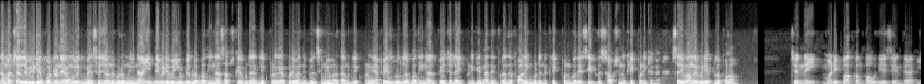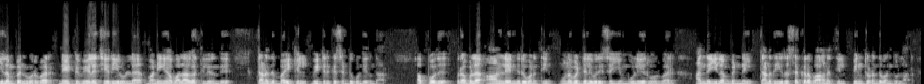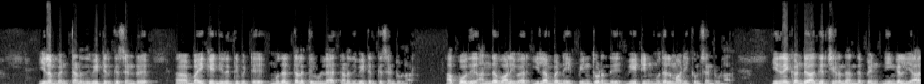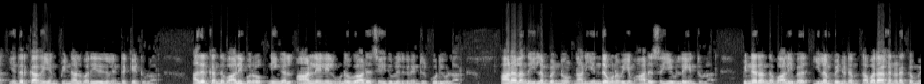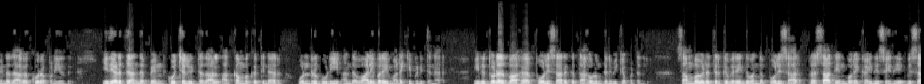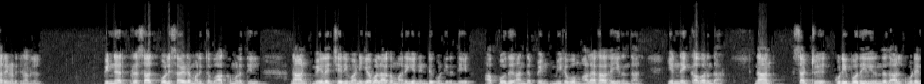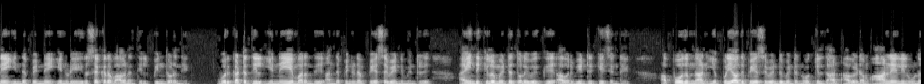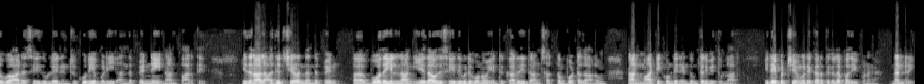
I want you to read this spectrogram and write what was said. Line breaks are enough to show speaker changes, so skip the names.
நம்ம channel video போட்டோன்னே உங்களுக்கு மெசேஜ் ஒன்று விரும்புனீங்கன்னா இந்த வீடியோ யூடியூப்ல பார்த்தீங்கன்னா சப்ஸ்கிரைப் பட்டன் கிளிக் பண்ணுங்க. கூட அந்த பெல் சிம்லையும் மறக்காம கிளிக் பண்ணுங்க. ஃபேஸ்புக்ல பார்த்தீங்கன்னா அது பேஜை லைக் பண்ணிக்கோங்க. அதுக்கப்புறம் அந்த ஃபாலோயிங் பட்டனை கிளிக் பண்ணும்போது சீஃபஸ்ட் ஆப்ஷனும் கிளிக் பண்ணிக்கோங்க. சரி வாங்க வீடியோக்குள்ள போலாம். சென்னை மடிப்பாக்கம் பகுதியை சேர்ந்த இளம்பெண் ஒருவர் நேற்று வேளச்சேரியில் உள்ள வணிக வளாகத்திலிருந்து தனது பைக்கில் வீட்டிற்கு சென்று கொண்டிருந்தார். அப்போது பிரபல ஆன்லைன் நிறுவனத்தின் உணவு டெலிவரி செய்யும் ஊழியர் ஒருவர் அந்த இளம்பெண்ணை தனது இருசக்கர வாகனத்தில் பின்தொடர்ந்து வந்துள்ளார். இளம்பெண் தனது வீட்டிற்கு சென்று பைக்கை நிறுத்திவிட்டு முதல் தளத்தில் உள்ள தனது வீட்டிற்கு சென்றுள்ளார். அப்போது அந்த வாலிபர் இளம்பெண்ணை பின்தொடர்ந்து வீட்டின் முதல் மாடிக்கும் சென்றுள்ளார். இதனை கண்டு அதிர்ச்சியடைந்த அந்த பெண் நீங்கள் யார்? எதற்காக என் பின்னால் வருகிறீர்கள்? என்று கேட்டுள்ளார். அதற்கு அந்த வாலிபரோ நீங்கள் ஆன்லைனில் உணவு ஆர்டர் செய்துள்ளீர்கள் என்று கூறியுள்ளார். ஆனால் அந்த இளம்பெண்ணோ நான் எந்த உணவையும் ஆர்டர் செய்யவில்லை என்றுள்ளார். பின்னர் அந்த வாலிபர் இளம்பெண்ணிடம் தவறாக நடக்க முயன்றதாக கூறப்படுகிறது. இதையடுத்து அந்த பெண் கூச்சலிட்டதால் அக்கம்பக்கத்தினர் ஒன்று கூடி அந்த வாலிபரை மடக்கி பிடித்தனர். இது தொடர்பாக போலீசாருக்கு தகவலும் தெரிவிக்கப்பட்டது. சம்பவ இடத்திற்கு விரைந்து வந்த போலீசார் பிரசாத் என்பவரை கைது செய்து விசாரணை நடத்தினார்கள். பின்னர் பிரசாத் போலீசாரிடம் அளித்த வாக்குமூலத்தில் நான் வேளச்சேரி வணிக வளாகம் அருகே நின்று கொண்டிருந்தேன். அப்போது அந்த பெண் மிகவும் அழகாக இருந்தாள். என்னை கவர்ந்தார். நான் சற்று குடிபோதையில் இருந்ததால் உடனே இந்த பெண்ணை என்னுடைய இருசக்கர வாகனத்தில் பின்தொடர்ந்தேன். ஒரு கட்டத்தில் என்னையே மறந்து அந்த பெண்ணிடம் பேச வேண்டும் என்று ஐந்து கிலோமீட்டர் தொலைவுக்கு அவர் வீட்டிற்கே சென்றேன். அப்போதும் நான் எப்படியாவது பேச வேண்டும் என்ற நோக்கில்தான் அவரிடம் ஆன்லைனில் உணவு ஆர்டர் செய்துள்ளேன் என்று கூறியபடி அந்த பெண்ணை நான் பார்த்தேன். இதனால் அதிர்ச்சி அடைந்த அந்த பெண் போதையில் நான் ஏதாவது செய்து விடுவேனோ என்று கருதிதான் சத்தம் போட்டதாலும் நான் மாட்டிக்கொண்டேன் என்றும் தெரிவித்துள்ளார். இதை பற்றி உங்களுடைய கருத்துக்களை பதிவு பண்ணுங்க. நன்றி.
